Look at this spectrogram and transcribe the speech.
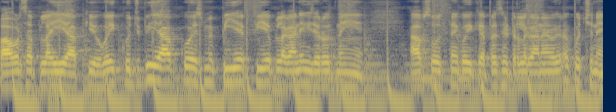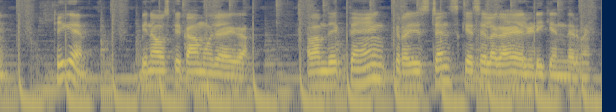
पावर सप्लाई आपकी हो गई। कुछ भी आपको इसमें पी एफ़ पी एफ़ लगाने की ज़रूरत नहीं है। आप सोचते हैं कोई कैपेसिटर लगाना है वगैरह, कुछ नहीं। ठीक है? बिना उसके काम हो जाएगा। अब हम देखते हैं रजिस्टेंस कैसे लगा है एलईडी के अंदर में।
